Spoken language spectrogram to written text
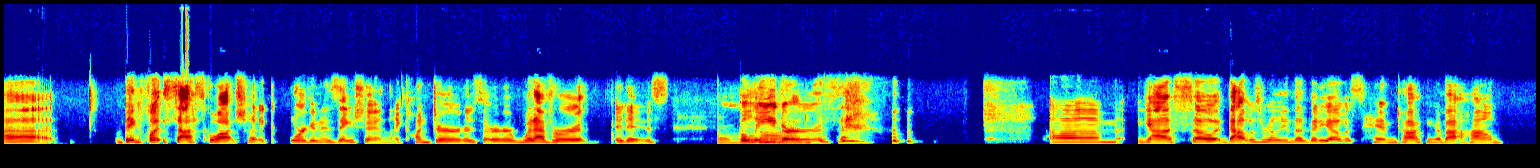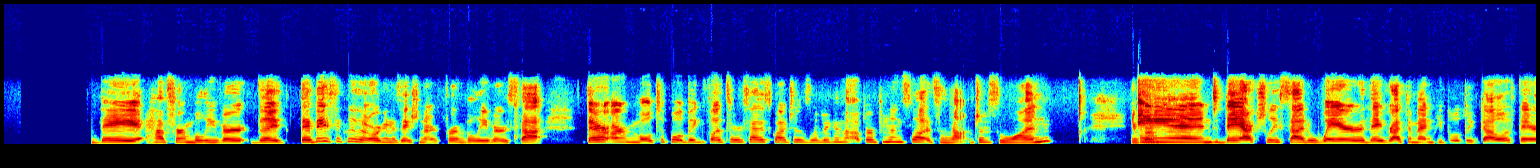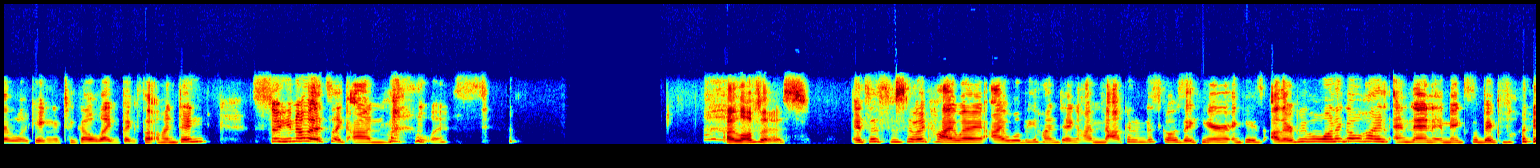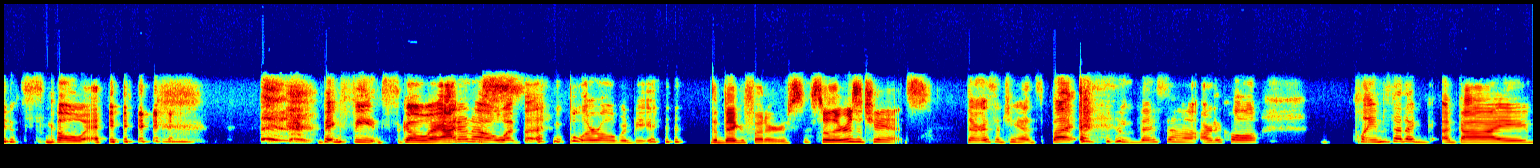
uh Bigfoot Sasquatch like organization, like hunters or whatever it is Oh believers. um yeah, so that was really the video was him talking about how they have firm believer they they basically the organization are firm believers that there are multiple Bigfoots or Sasquatches living in the Upper Peninsula. It's not just one. And they actually said where they recommend people to go if they're looking to go like Bigfoot hunting. So you know that's like on my list. I love this. It's a specific highway. I will be hunting. I'm not going to disclose it here in case other people want to go hunt, and then it makes the Bigfoots go away. Big feets go away. I don't know what the plural would be. The Bigfooters. So there is a chance. There is a chance, but this uh, article claims that a, a guy.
